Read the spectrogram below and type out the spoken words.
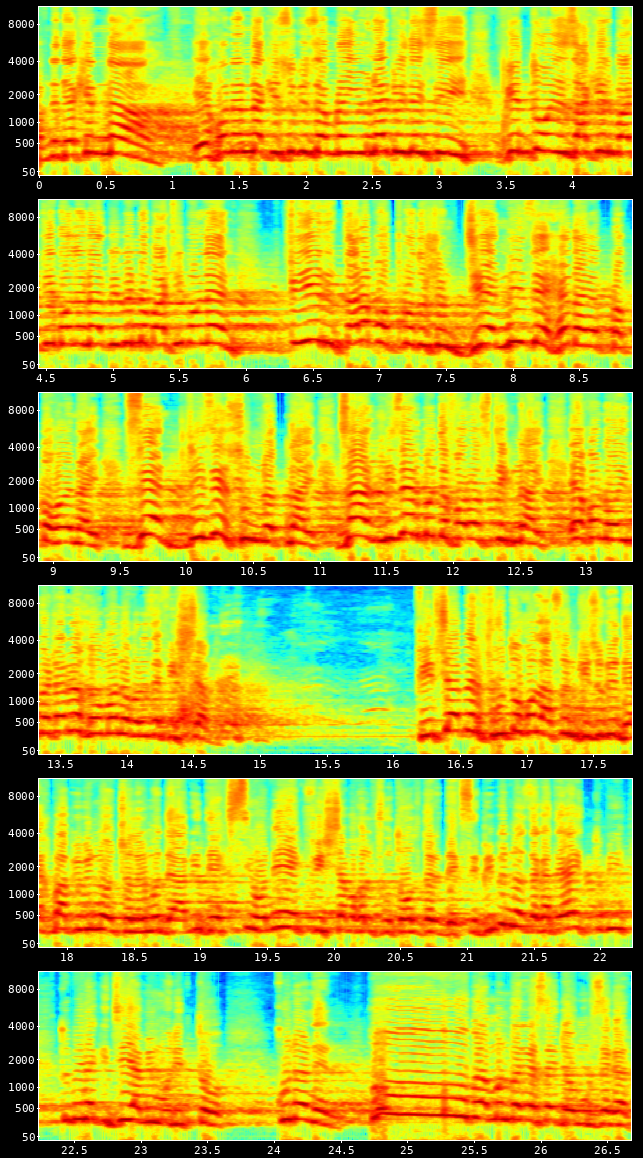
আপনি দেখেন না, এখনের না কিছু কিছু আমরা ইউনাইট হইতেছি কিন্তু ওই জাকির বাটি বলেন আর বিভিন্ন বাটি বলেন, পীর তারা পথ প্রদর্শন, যে নিজে হেদায়ত প্রাপ্ত হয় নাই, যে নিজে সুন্নত নাই, যার নিজের মধ্যে ফরজ ঠিক নাই, এখন ওই বেটারও মনে করে যে ফিরসাব ফির সাহেবের ফুতহল আসুন, কিছু কিছু দেখবা বিভিন্ন অঞ্চলের মধ্যে। আমি দেখছি অনেক ফির সাহেব হল ফুতহলদের দেখছি, বিভিন্ন জায়গাতে। এই তুমি তুমি নাকি, জি, আমি মুরিদ তো কুনানের, হো ব্রাহ্মণবাড়ির সাইডে অমুক জায়গার।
